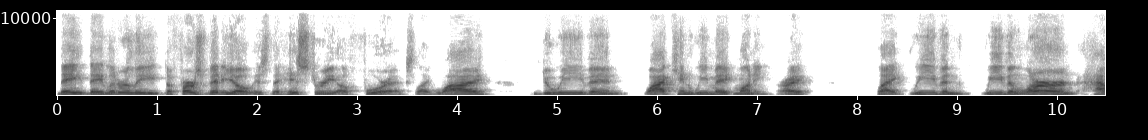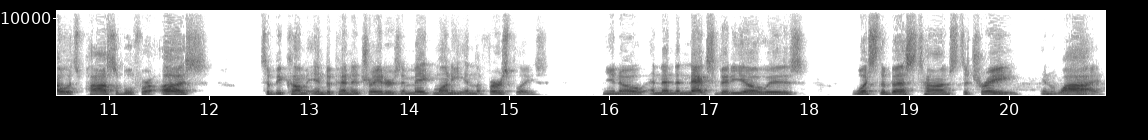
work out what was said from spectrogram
they, they literally, the first video is the history of Forex. Like why do we even, why can we make money, right? Like we even, we even learn how it's possible for us to become independent traders and make money in the first place, you know? And then the next video is what's the best times to trade and why?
